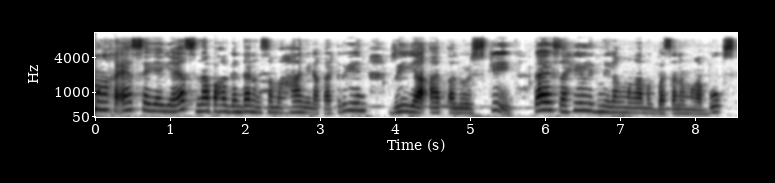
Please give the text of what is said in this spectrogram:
mga ka-SAYS! Napakaganda ng samahan ni na Catherine, Ria at Alurski. Dahil sa hilig nilang mga magbasa ng mga books,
